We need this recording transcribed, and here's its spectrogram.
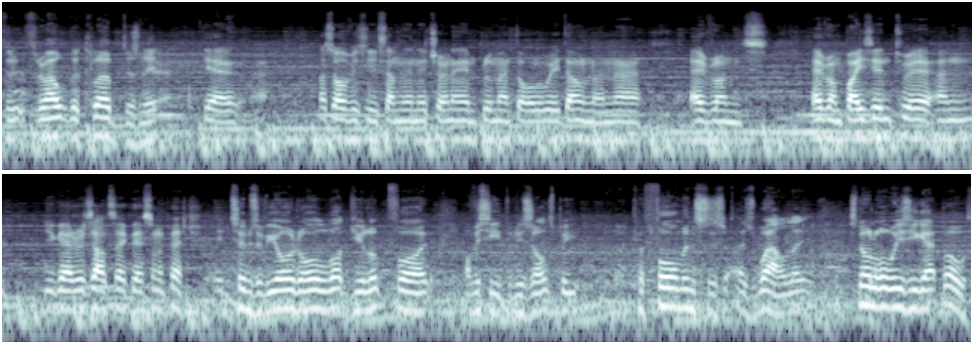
th throughout the club, doesn't it? Yeah, that's obviously something they're trying to implement all the way down, and uh, everyone's everyone buys into it, and you get results like this on a pitch. In terms of your role, what do you look for? Obviously the results, but performance as, as well. It's not always you get both.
